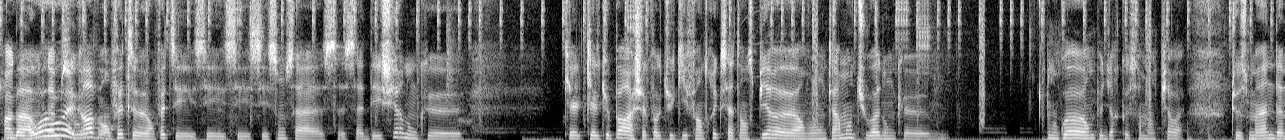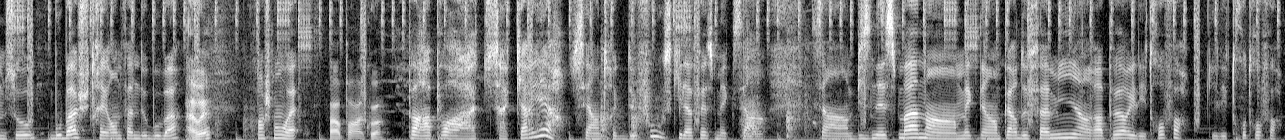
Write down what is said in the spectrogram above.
Enfin, bah de ouais, ouais, grave. En fait, euh, en fait c'est, c'est, c'est, ces sons, ça, ça, ça déchire. Donc, euh, quel- quelque part, à chaque fois que tu kiffes un truc, ça t'inspire euh, involontairement, tu vois. Donc, euh, donc ouais, ouais, on peut dire que ça m'inspire, ouais. Jossman, Damso, Booba, je suis très grande fan de Booba. Ah ouais? Franchement, ouais. Par rapport à quoi Par rapport à sa carrière, c'est un truc de fou ce qu'il a fait, ce mec. C'est un, c'est un businessman, un mec, un père de famille, un rappeur. Il est trop fort. Il est trop, trop fort.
